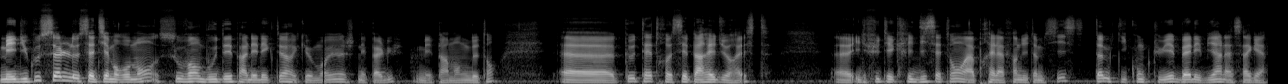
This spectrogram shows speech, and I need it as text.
Mais du coup, seul le septième roman, souvent boudé par les lecteurs et que moi-même je n'ai pas lu, mais par manque de temps, euh, peut être séparé du reste. Euh, il fut écrit 17 ans après la fin du tome 6, tome qui concluait bel et bien la saga.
